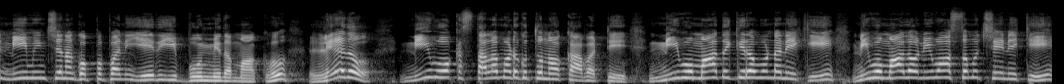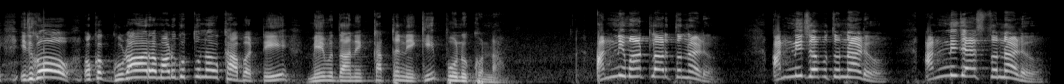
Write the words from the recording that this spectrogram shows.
నియమించిన గొప్ప పని ఏది ఈ భూమి మీద మాకు లేదు. నీవు ఒక స్థలం అడుగుతున్నావు కాబట్టి నీవు మా దగ్గర ఉండనీకి నీవు మాలో నివాసము చేయనీకి ఇదిగో ఒక గుడారం అడుగుతున్నావు కాబట్టి మేము దాన్ని కట్టనీకి పూనుకున్నాం. అన్ని మాట్లాడుతున్నాడు అన్నీ చెబుతున్నాడు అన్నీ చేస్తున్నాడు.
